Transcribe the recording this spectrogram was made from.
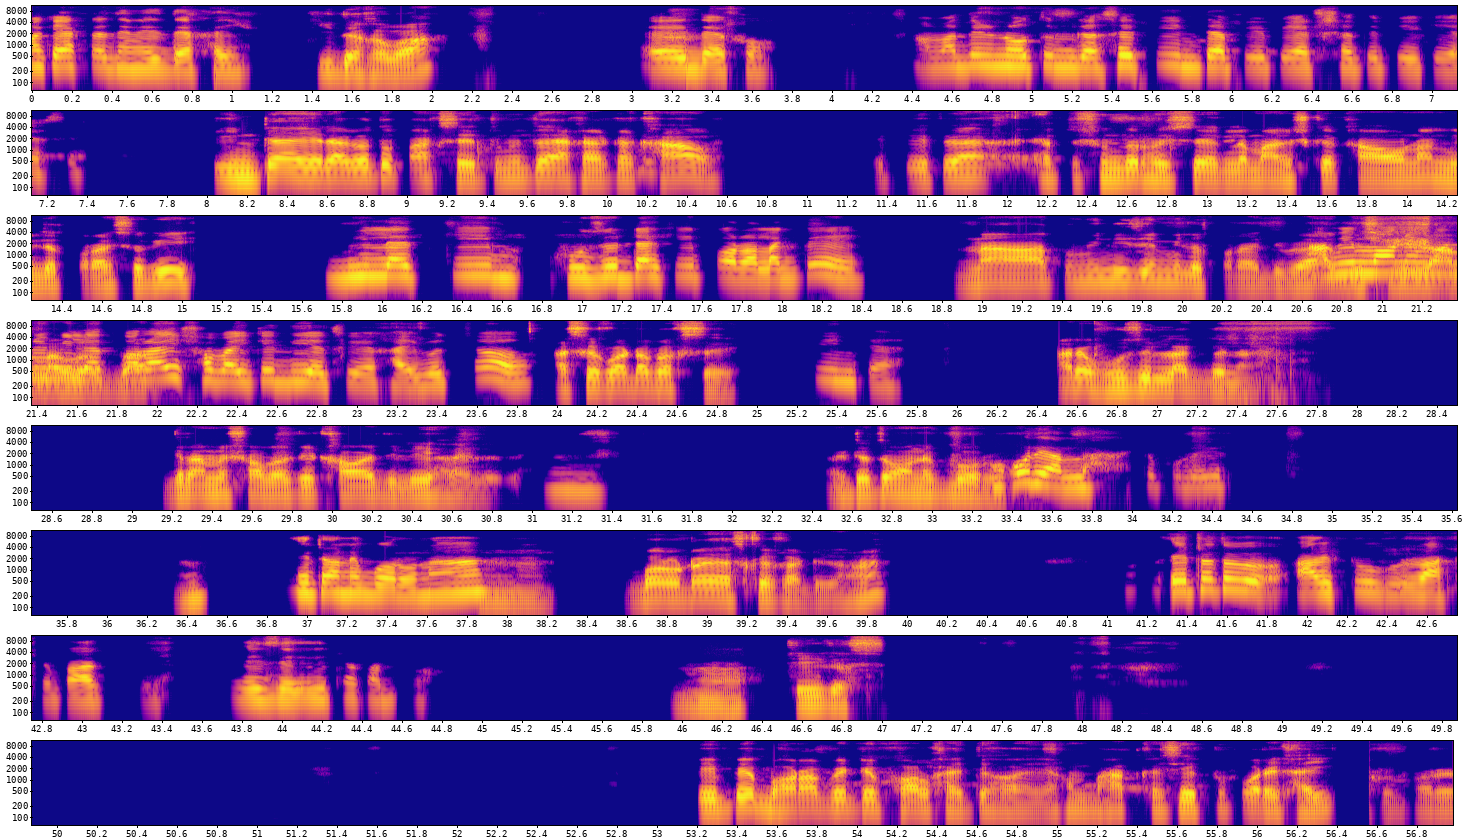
তোমাকে একটা জিনিস দেখাই। কি দেখাবা? এই দেখো আমাদের নতুন গাছে তিনটা পেঁপে একসাথে পেকে আছে। তিনটা? এর আগে তো পাকছে। তুমি তো একা একা খাও? পেঁপে এত সুন্দর হয়েছে এগুলা মানুষকে খাওয়াও না। মিলাদ পড়াইছো কি? মিলাদ কি? হুজুর ডাকি পড়া লাগবে? না তুমি নিজে মিলাদ পড়াই দিবা। আমি মনে মনে মিলাদ পড়াই সবাইকে দিয়ে ছুঁয়ে খাই বুঝছ? আজকে কয়টা পাকছে? তিনটা। আরে হুজুর লাগবে না। গ্রামে সবাইকে খাওয়াই দিলেই হয়ে যাবে। হুম। এটা তো অনেক বড়। ওরে আল্লাহ এটা পড়ে গেছে। এটা অনেক বড় না? হুম। বড়টাই আজকে কাটিও হ্যাঁ? এটা তো আর একটু রাখে পাকবে এই যে এটা কাটবো। ঠিক আছে। পেঁপে ভরা পেটে ফল খাইতে হয়। এখন ভাত খাইছি একটু পরে খাই। ঘরে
